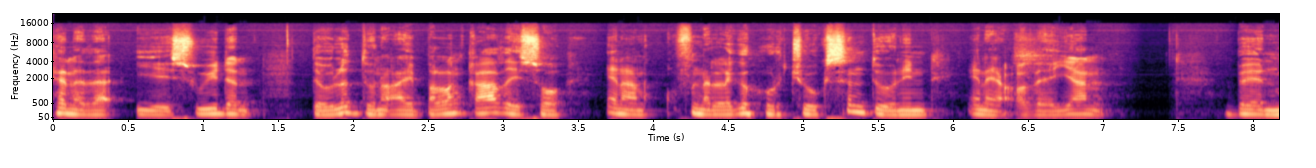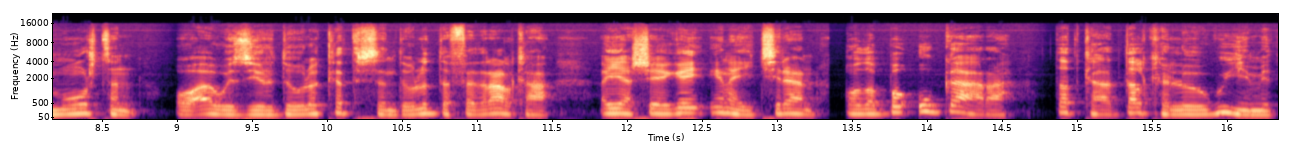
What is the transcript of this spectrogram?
canada iyo sweden. Dowladduna ay ballan qaadayso inaan qofna laga horjoogsan doonin inay codeeyaan. Ben morton oo ah wasiir dowlo ka tirsan dowladda federaalka ayaa sheegay inay jiraan qodobo u gaar ah dadka dalka loogu yimid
